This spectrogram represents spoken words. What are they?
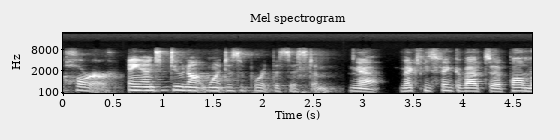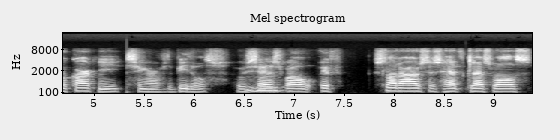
horror and do not want to support the system. Yeah, makes me think about uh, Paul McCartney, singer of the Beatles, who mm-hmm. says, well, if slaughterhouses had glass walls,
